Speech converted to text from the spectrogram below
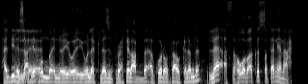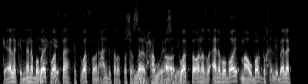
هل دي اللي ال- ساعدتهم انه يقول لك لازم تروح تلعب بقى كورة وبتاع والكلام ده لا أصل هو بقى قصة تانية أنا هحكيها لك إن أنا بابايا. اتوفى اتوفى وأنا عندي 13 الله سنة يرحمه يا آه سليم. اتوفى وأنا ز... أنا بابايا ما هو برضو خلي بالك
